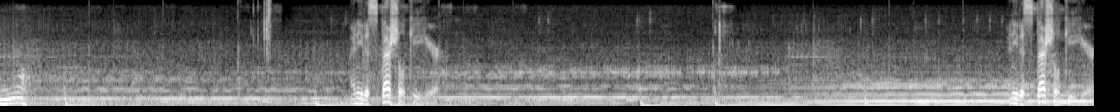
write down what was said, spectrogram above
No. I need a special key here. I need a special key here.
